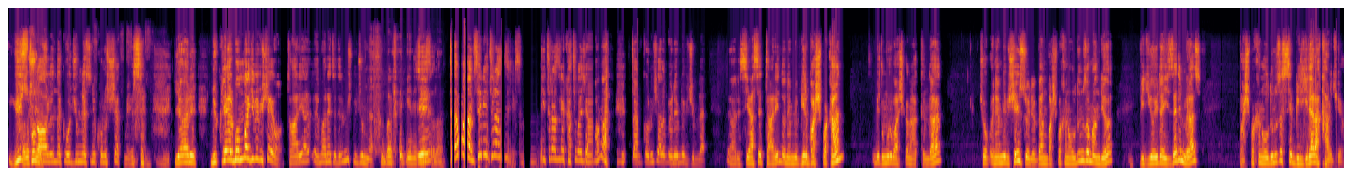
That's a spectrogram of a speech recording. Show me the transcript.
100 ton Konuşacağız. ağırlığındaki o cümlesini konuşacak mıyız? yani nükleer bomba gibi bir şey o. Tarihe emanet edilmiş bir cümle. Bak geleceğiz Ee, ona. Tamam sen itiraz edeceksin. İtirazına katılacağım ama tam konuşalım önemli bir cümle. Yani siyaset tarihinde önemli bir başbakan bir cumhurbaşkanı hakkında çok önemli bir şey söylüyor. Ben başbakan olduğum zaman diyor videoyu da izledim biraz. Başbakan olduğunuzda size bilgiler akar diyor.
